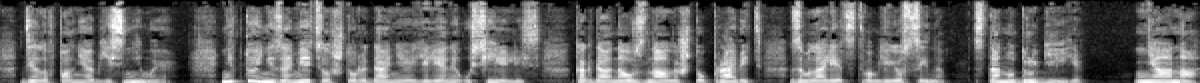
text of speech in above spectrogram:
— дело вполне объяснимое. Никто и не заметил, что рыдания Елены усилились, когда она узнала, что править за малолетством ее сына станут другие, не она.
